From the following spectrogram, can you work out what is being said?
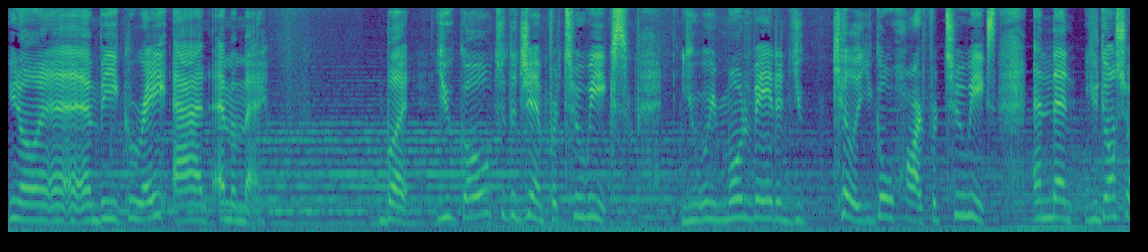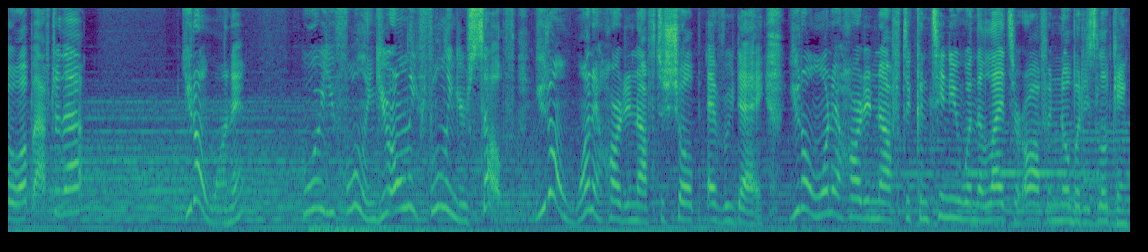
you know, and, and be great at MMA, but you go to the gym for two weeks, you were motivated, you kill it, you go hard for two weeks, and then you don't show up after that, you don't want it. Who are you fooling? You're only fooling yourself. You don't want it hard enough to show up every day. You don't want it hard enough to continue when the lights are off and nobody's looking.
